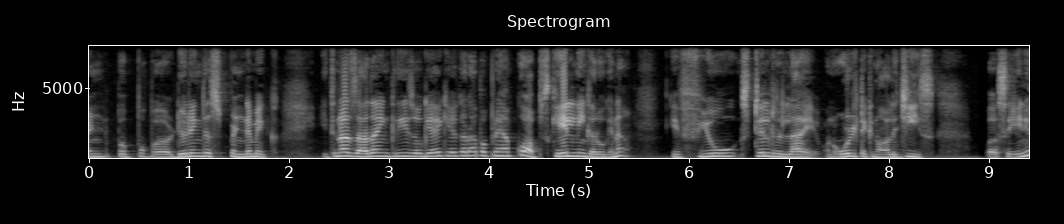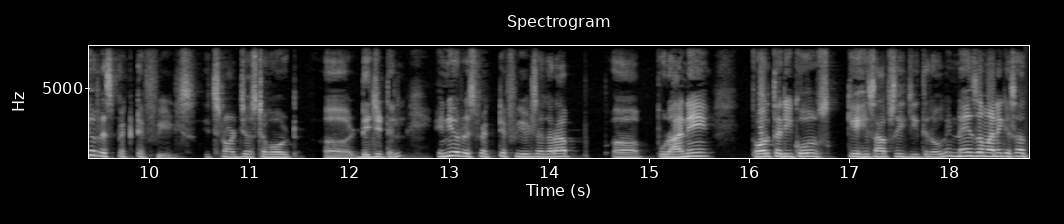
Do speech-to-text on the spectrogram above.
during this pandemic इतना ज़्यादा इंक्रीज हो गया है कि अगर आप अपने आप को अपस्केल नहीं करोगे ना if you still rely on old technologies से in your respective fields it's not just about digital in your respective fields अगर आप uh, पुराने तौर तरीक़ों के हिसाब से जीते रहोगे नए ज़माने के साथ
